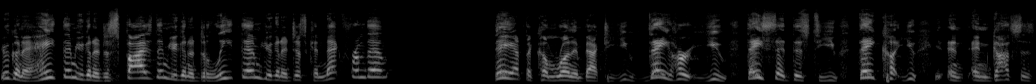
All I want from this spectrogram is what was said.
You're going to hate them. You're going to despise them. You're going to delete them. You're going to disconnect from them. They have to come running back to you. They hurt you. They said this to you. They cut you. And, and God says,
